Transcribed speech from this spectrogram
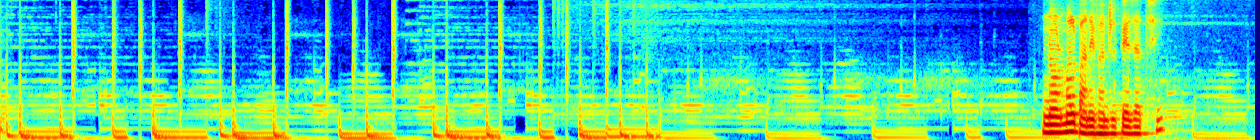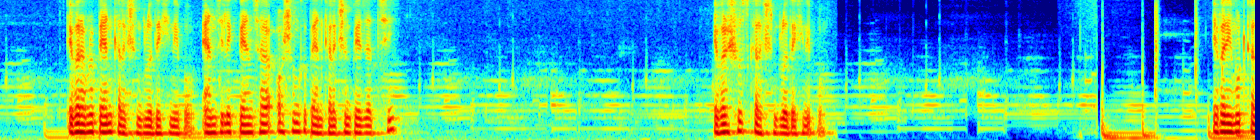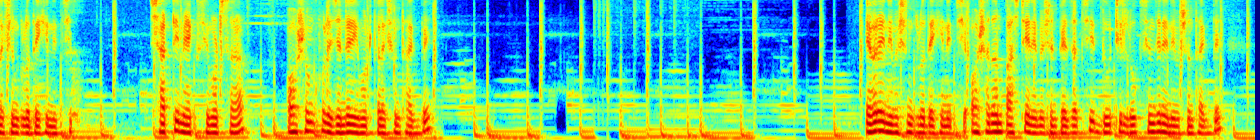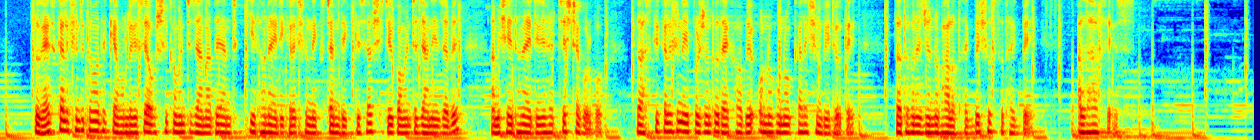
নর্মাল বানি বান্ডেল পেয়ে যাচ্ছি। এবার আমরা প্যান কালেকশনগুলো দেখে নেব। অ্যাঞ্জেলিক প্যান ছাড়া অসংখ্য প্যান কালেকশন পেয়ে যাচ্ছি। এবার শুজ কালেকশনগুলো দেখে নেব। এবার ইমোট কালেকশনগুলো দেখে নিচ্ছি। ষাটটি ম্যাক্স ইমোট ছাড়া অসংখ্য লেজেন্ডারি ইমোট কালেকশন থাকবে। এবার অ্যানিমেশনগুলো দেখে নিচ্ছি। অসাধারণ পাঁচটি অ্যানিমেশন পেয়ে যাচ্ছি, দুটি লুক চেঞ্জের অ্যানিমেশন থাকবে। তো গ্যাস কালেকশনটি তোমাদের কেমন লেগেছে অবশ্যই কমেন্টে জানাবে। অ্যান্ড কী ধরনের আইডি কালেকশন নেক্সট টাইম দেখতে চাও সেটিও কমেন্টে জানিয়ে যাবে। আমি সেই ধরনের আইডি নেওয়ার চেষ্টা করব। তো আজকের কালেকশন এই পর্যন্ত, দেখা হবে অন্য কোনো কালেকশন ভিডিওতে ততক্ষণের জন্য ভালো থাকবে, সুস্থ থাকবে। আল্লাহ হাফেজ।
